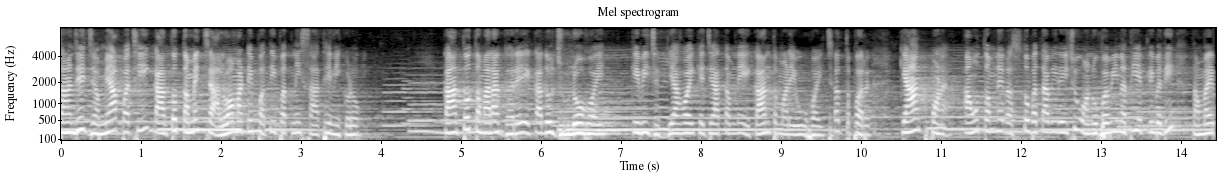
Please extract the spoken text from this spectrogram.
સાંજે જમ્યા પછી કાં તો તમે ચાલવા માટે પતિ પત્ની સાથે નીકળો. કાં તો તમારા ઘરે એકાદો ઝૂલો હોય. કે એવી જગ્યા હોય કે જ્યાં તમને એકાંત મળે એવું હોય. છત પર ક્યાંક પણ, આ હું તમને રસ્તો બતાવી રહી છું, અનુભવી નથી એટલી બધી. તમે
